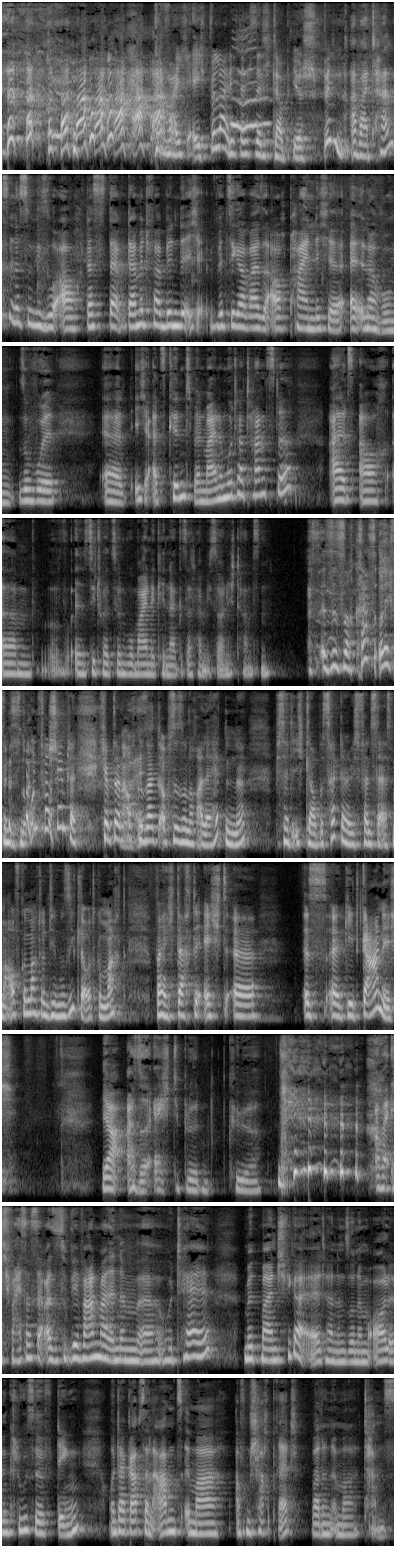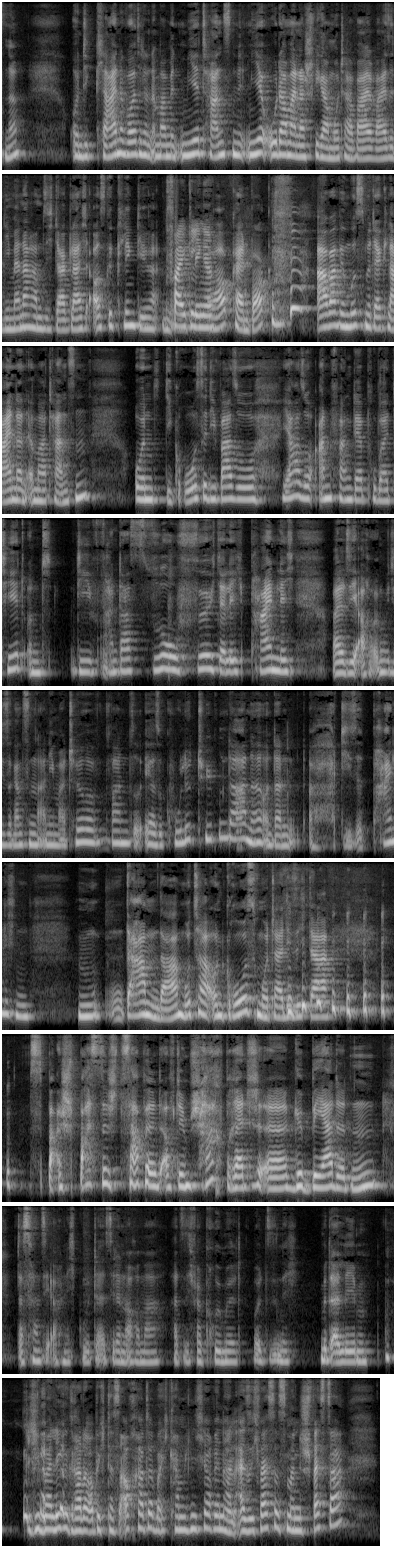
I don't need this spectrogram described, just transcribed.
da war ich echt beleidigt. Ich, glaube, ihr spinnt. Aber tanzen ist sowieso auch, das, damit verbinde ich witzigerweise auch peinliche Erinnerungen. Sowohl äh, ich als Kind, wenn meine Mutter tanzte, als auch ähm, Situationen, wo meine Kinder gesagt haben, ich soll nicht tanzen. Es ist doch krass, oder? Ich finde es eine Unverschämtheit. Ich habe dann auch gesagt, ob sie so noch alle hätten, ne? Ich sagte, ich glaube, es hat. Dann habe ich das Fenster erstmal aufgemacht und die Musik laut gemacht, weil ich dachte echt, äh, es äh, geht gar nicht. Ja, also echt die blöden Kühe. Aber ich weiß das ja, also wir waren mal in einem äh, Hotel mit meinen Schwiegereltern in so einem All-Inclusive-Ding und da gab es dann abends immer auf dem Schachbrett, war dann immer Tanz, ne? Und die Kleine wollte dann immer mit mir tanzen, mit mir oder meiner Schwiegermutter wahlweise. Die Männer haben sich da gleich ausgeklinkt, die hatten Feiglinge. überhaupt keinen Bock. Aber wir mussten mit der Kleinen dann immer tanzen. Und die Große, die war so, ja, so Anfang der Pubertät und die fand das so fürchterlich peinlich, weil sie auch irgendwie diese ganzen Animateure waren so eher so coole Typen da, ne? Und dann oh, diese peinlichen Damen da, Mutter und Großmutter, die sich da spastisch zappelnd auf dem Schachbrett äh, gebärdeten. Das fand sie auch nicht gut. Da ist sie dann auch immer, hat sie sich verkrümelt, wollte sie nicht miterleben. Ich überlege gerade, ob ich das auch hatte, aber ich kann mich nicht erinnern. Also ich weiß, dass meine Schwester,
